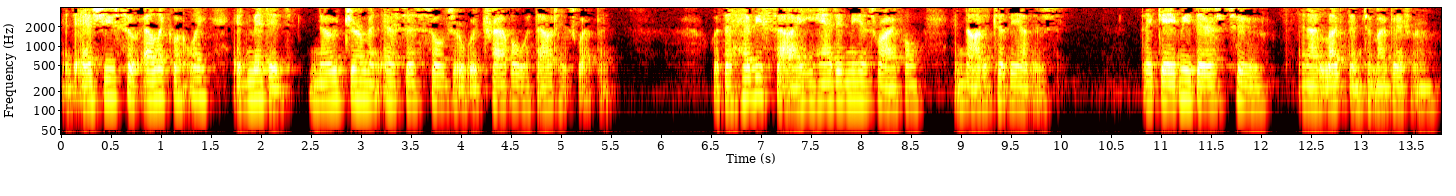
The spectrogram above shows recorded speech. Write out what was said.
And as you so eloquently admitted, no German SS soldier would travel without his weapon. With a heavy sigh, he handed me his rifle and nodded to the others. They gave me theirs too, and I lugged them to my bedroom.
